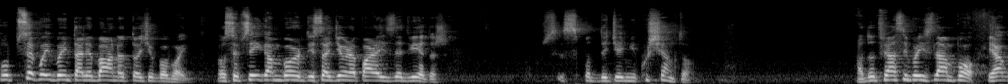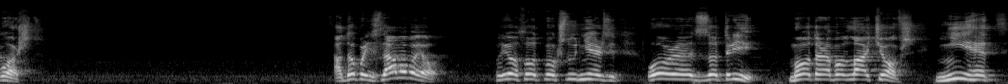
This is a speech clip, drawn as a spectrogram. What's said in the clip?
po pse po i bëjnë talebanët këto që po bëjnë? Ose pse i kanë bërë disa gjëra para 20 vjetësh? S'po të dëgjoj kush janë këto? A do të flasim për islam po? Ja ku është. A do për islam apo jo? Po jo thot po kështu njerëzit, or zotri, motër apo vëlla qofsh, njihet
